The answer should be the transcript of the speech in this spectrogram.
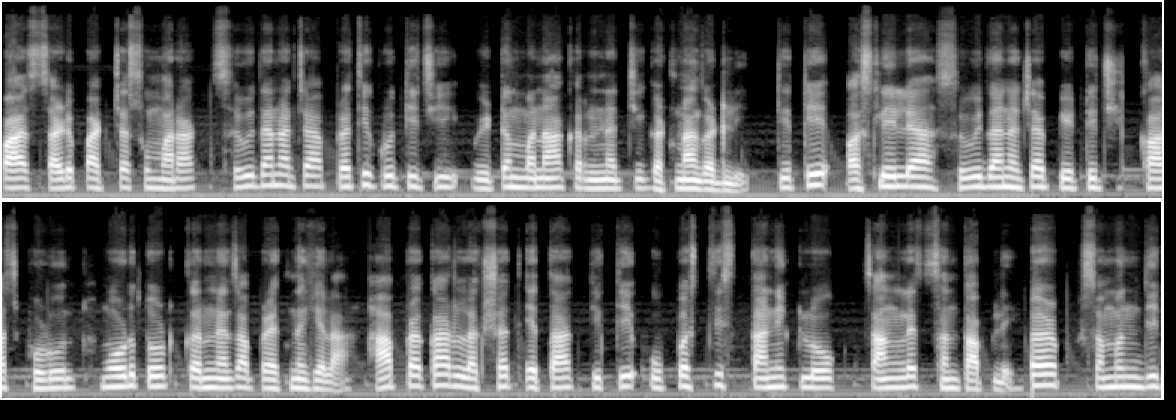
पाच साडेपाचच्या सुमारास संविधानाच्या प्रतिकृतीची विटंबना करण्याची घटना घडली. तिथे असलेल्या संविधानाच्या पेटीची काच फोडून मोडतोड करण्याचा प्रयत्न केला. हा प्रकार लक्षात येता तिथे उपस्थित स्थानिक लोक चांगलेच संतापले. तर संबंधित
